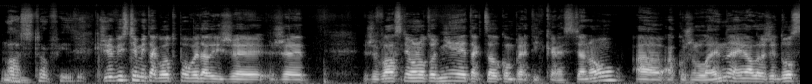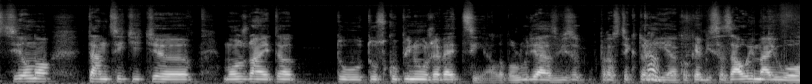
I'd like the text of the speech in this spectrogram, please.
v mm. astrofyzike. Čiže vy ste mi tak odpovedali, že, že, že vlastne ono to nie je tak celkom pre tých kresťanov, a, akože len, ale že dosť silno tam cítiť e, možno aj to, tú, tú skupinu, že vedci, alebo ľudia, z vysok, proste, ktorí no. ako keby sa zaujímajú o,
